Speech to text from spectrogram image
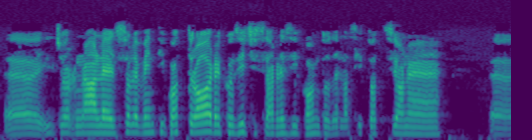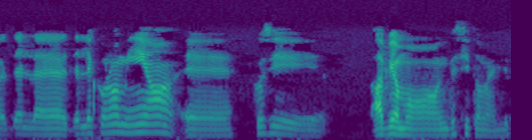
eh, il giornale Sole 24 Ore, così ci siamo resi conto della situazione eh, delle- dell'economia e così abbiamo investito meglio.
